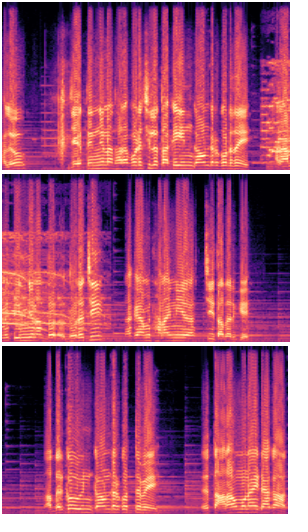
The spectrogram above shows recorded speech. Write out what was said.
হ্যালো? যে তিনজনা ধরা পড়েছিল তাকে ইনকাউন্টার করে দে। আর আমি তিনজনা ধরেছি তাকে আমি থানায় নিয়ে যাচ্ছি তাদেরকে। তাদেরকেও ইনকাউন্টার করতে হবে। তারাও মনে হয় ডাকাত।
